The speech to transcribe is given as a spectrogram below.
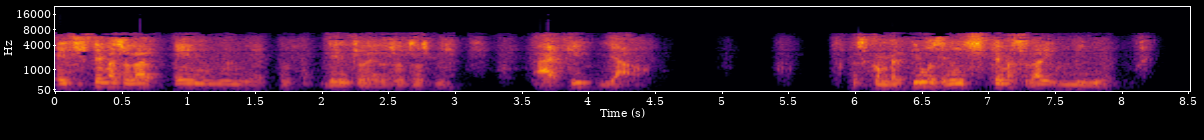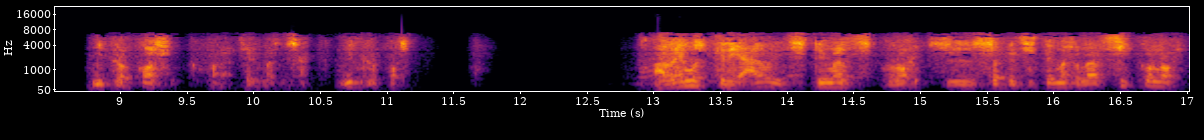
el sistema solar en dentro de nosotros mismos. Aquí ya Nos convertimos en un sistema solar en miniatura, microcósmico, para ser más exacto, microcósmico. Habremos creado el sistema, solar psicológico,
